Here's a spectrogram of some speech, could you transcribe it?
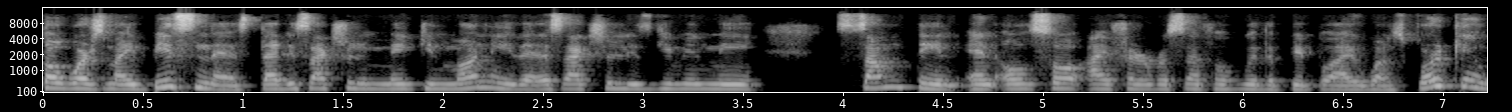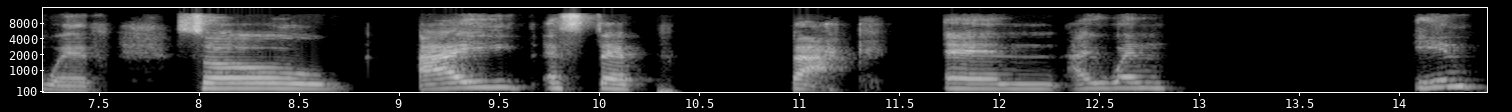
towards my business that is actually making money, that is actually is giving me something. And also I felt resentful with the people I was working with. So I step back and I went in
